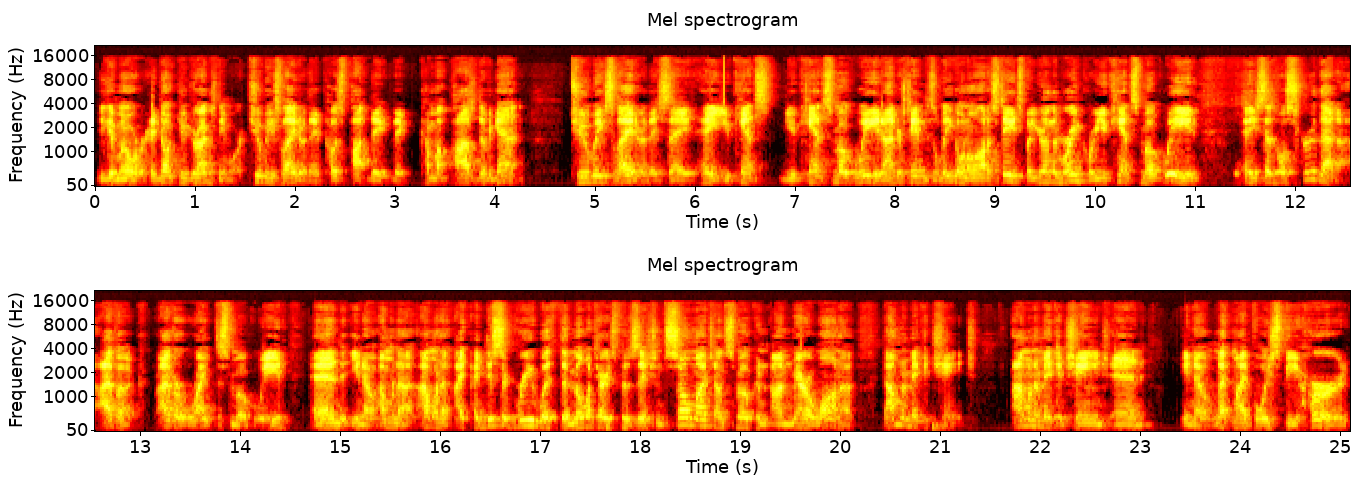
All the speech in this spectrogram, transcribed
You give them an order. Hey, don't do drugs anymore. Two weeks later, they post they, they come up positive again. Two weeks later, they say, Hey, you can't, you can't smoke weed. I understand it's illegal in a lot of states, but you're in the Marine Corps. You can't smoke weed. And he says, well, screw that. I have a, I have a right to smoke weed. And, you know, I'm to, I want to, I, I disagree with the military's position so much on smoking on marijuana that I'm to make a change. I'm to make a change and, you know, let my voice be heard.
